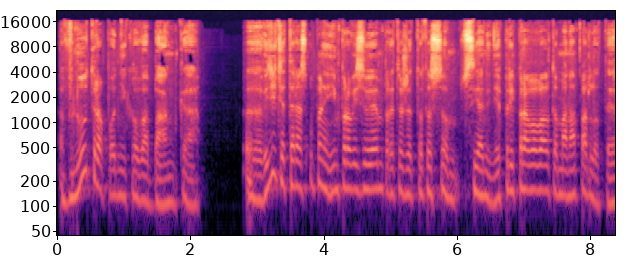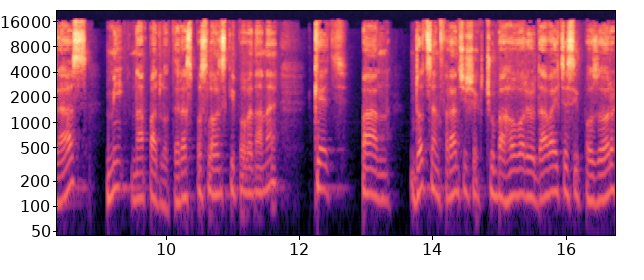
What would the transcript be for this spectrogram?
vnútropodniková banka. E, vidíte, teraz úplne improvizujem, pretože toto som si ani nepripravoval, to ma napadlo teraz, mi napadlo teraz po slovensky povedané, keď pán docent František Čuba hovoril, dávajte si pozor,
